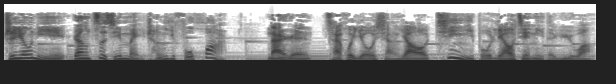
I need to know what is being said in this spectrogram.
只有你让自己美成一幅画，男人才会有想要进一步了解你的欲望。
